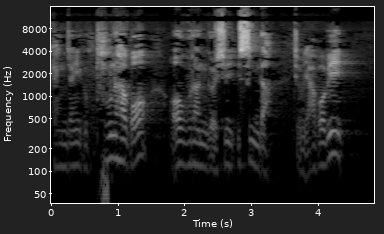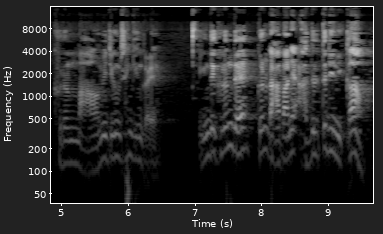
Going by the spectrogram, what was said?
굉장히 그 분하고 억울한 것이 있습니다. 지금 야곱이 그런 마음이 지금 생긴 거예요. 근데 그런데 그건 라반의 아들들이니까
